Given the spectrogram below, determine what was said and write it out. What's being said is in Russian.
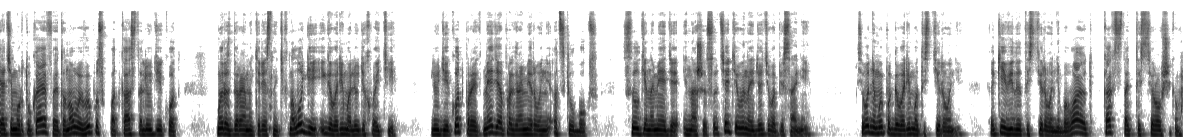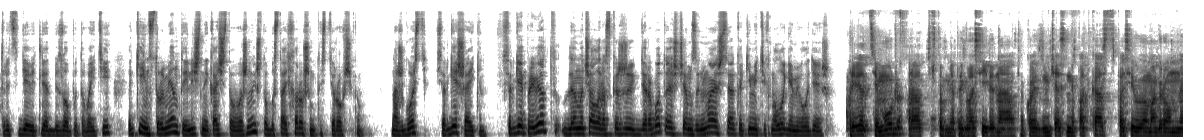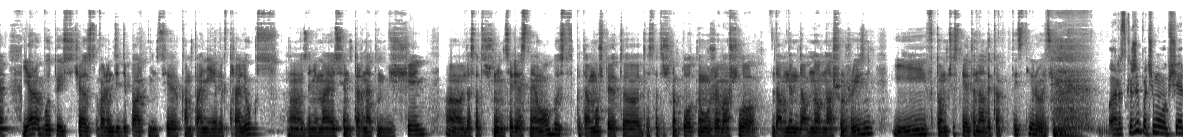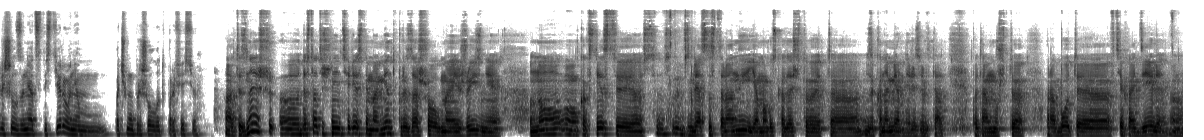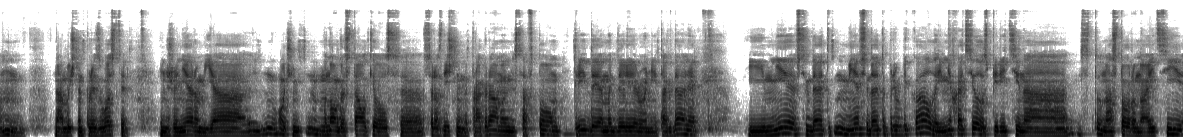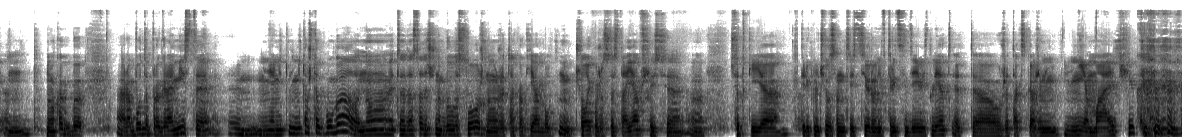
Я Тимур Тукаев, и это новый выпуск подкаста «Люди и код». Мы разбираем интересные технологии и говорим о людях в IT. «Люди и код» – проект медиапрограммирования от Skillbox. Ссылки на медиа и наши соцсети вы найдете в описании. Сегодня мы поговорим о тестировании. Какие виды тестирования бывают, как стать тестировщиком в 39 лет без опыта в IT, какие инструменты и личные качества важны, чтобы стать хорошим тестировщиком. Наш гость – Сергей Шайкин. Сергей, привет. Для начала расскажи, где работаешь, чем занимаешься, какими технологиями владеешь. Привет, Тимур. Рад, что меня пригласили на такой замечательный подкаст. Спасибо вам огромное. Я работаю сейчас в R&D департаменте компании Electrolux. Э, занимаюсь интернетом вещей. Э, достаточно интересная область, потому что это достаточно плотно уже вошло давным-давно в нашу жизнь. И в том числе это надо как-то тестировать. А расскажи, почему вообще решил заняться тестированием, почему пришел в эту профессию? А, ты знаешь, э, достаточно интересный момент произошел в моей жизни. Но э, как следствие, взгляд со стороны, я могу сказать, что это закономерный результат, потому что работая в тех отделе э, ну, на обычном производстве, инженером я ну, очень много сталкивался с различными программами, софтом, 3D-моделированием и так далее. И мне всегда это, меня всегда это привлекало, и мне хотелось перейти на, на сторону IT, но как бы работа программиста э, меня не, не то что пугала, но это достаточно было сложно уже, так как я был ну, человек уже состоявшийся. Э, Все-таки я переключился на тестирование в 39 лет. Это уже, так скажем, не мальчик.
